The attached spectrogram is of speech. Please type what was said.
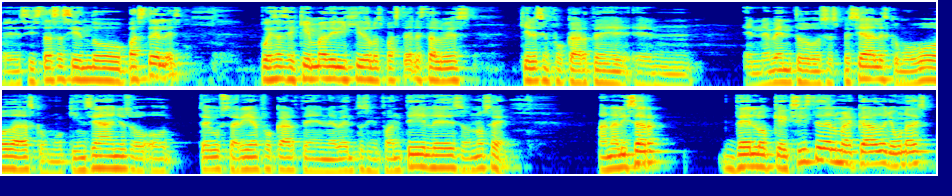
eh, si estás haciendo pasteles, pues hacia quién va dirigido los pasteles. Tal vez quieres enfocarte en, eventos especiales como bodas, como 15 años, o, te gustaría enfocarte en eventos infantiles, o no sé. Analizar de lo que existe del mercado, y una vez,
